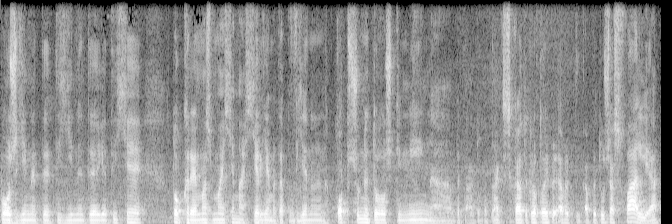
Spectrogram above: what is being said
πώς γίνεται, τι γίνεται, γιατί είχε το κρέμασμα, είχε μαχαίρια μετά που βγαίνανε να κόψουν το σκηνή, να πετά, το πετάξει κάτω και όλο αυτό απαι- απαιτούσε ασφάλεια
